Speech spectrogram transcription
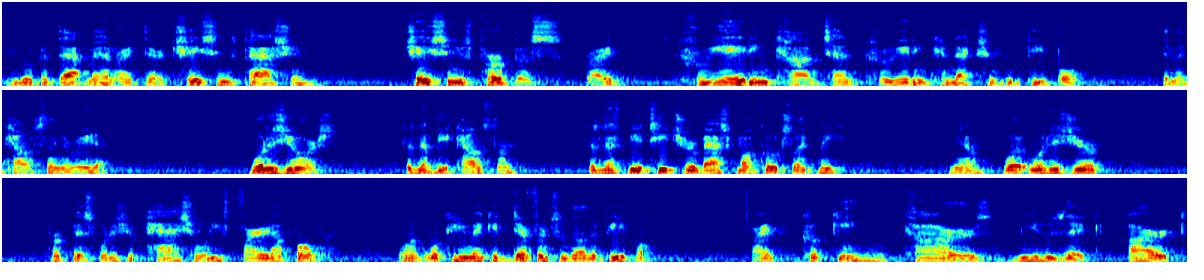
You look at that man right there, chasing his passion, chasing his purpose, right? Creating content, creating connections with people in the counseling arena. What is yours? Doesn't have to be a counselor. Doesn't have to be a teacher or basketball coach like me. You know, what, what is your purpose? What is your passion? What are you fired up over? What, what can you make a difference with other people? Right? Cooking, cars, music, art,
